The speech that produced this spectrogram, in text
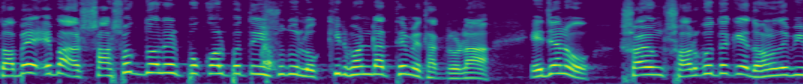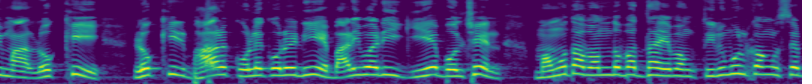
তবে এবার শাসক দলের প্রকল্পতেই শুধু লক্ষ্মীর ভাণ্ডার থেমে থাকল না। এ যেন স্বয়ং স্বর্গ থেকে ধনদেবী মা লক্ষ্মী, লক্ষ্মীর ভার কোলে করে নিয়ে বাড়ি বাড়ি গিয়ে বলছেন, মমতা বন্দ্যোপাধ্যায় এবং তৃণমূল কংগ্রেসের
